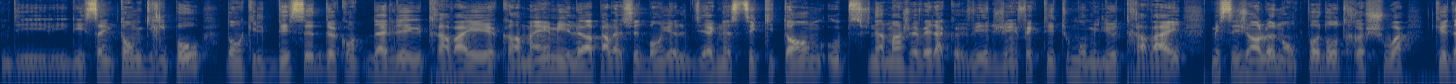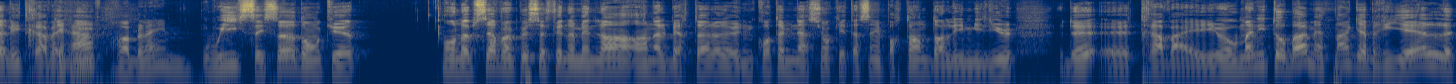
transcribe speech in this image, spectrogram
des- des symptômes grippaux. Donc, ils décident de con- d'aller au travail quand même. Et là, par la suite, bon, il y a le diagnostic qui tombe. Oups, finalement, j'avais la COVID, j'ai infecté tout mon milieu de travail. Mais ces gens-là n'ont pas d'autre choix que d'aller travailler. Grave problème. Oui, c'est ça. Donc, euh, on observe un peu ce phénomène-là en, en Alberta, là, une contamination qui est assez importante dans les milieux de euh, travail. Au Manitoba, maintenant, Gabriel,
